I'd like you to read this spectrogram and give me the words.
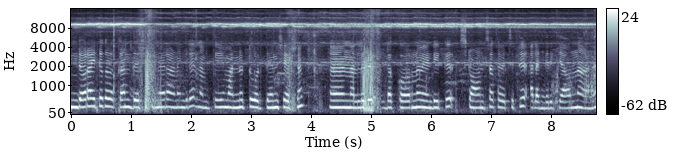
ഇൻഡോർ ആയിട്ടൊക്കെ വെക്കാൻ ഉദ്ദേശിക്കുന്നവരാണെങ്കിൽ നമുക്ക് ഈ മണ്ണിട്ട് കൊടുത്തതിന് ശേഷം നല്ലൊരു ഡെക്കോറിന് വേണ്ടിയിട്ട് സ്റ്റോൺസൊക്കെ വെച്ചിട്ട് അലങ്കരിക്കാവുന്നതാണ്.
